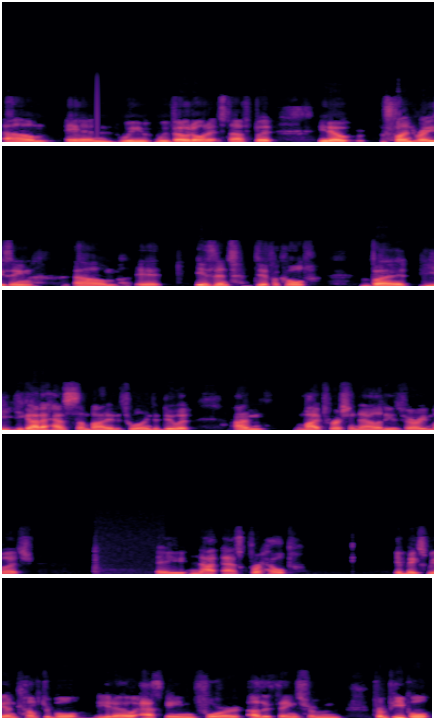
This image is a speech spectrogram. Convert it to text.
Um, and we we vote on it and stuff. But you know, fundraising um, it isn't difficult, but you, you got to have somebody that's willing to do it. I'm my personality is very much a not ask for help. It makes me uncomfortable, you know, asking for other things from from people.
